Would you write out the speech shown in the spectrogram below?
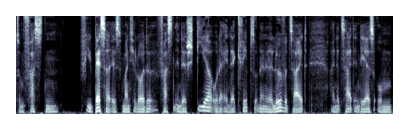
zum Fasten viel besser ist. Manche Leute fasten in der Stier- oder in der Krebs- oder in der Löwezeit. Eine Zeit, in der es um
